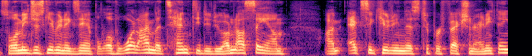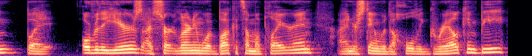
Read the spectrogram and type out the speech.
So let me just give you an example of what I'm attempting to do. I'm not saying I'm I'm executing this to perfection or anything, but over the years, I start learning what buckets I'm a player in. I understand what the holy grail can be,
